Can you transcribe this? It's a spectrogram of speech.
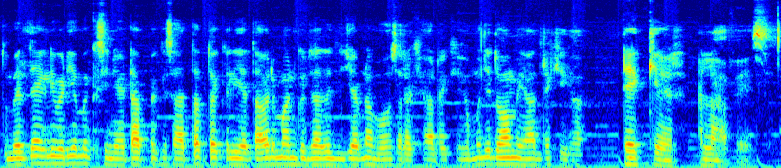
تو ملتے ہیں اگلی ویڈیو میں کسی نئے ٹاپک کے ساتھ۔ تب تک کے لیے تاور کو اجازت دیجیے، اپنا بہت سارا خیال رکھیے گا۔ مجھے دعا میں یاد رکھیے گا۔ ٹیک کیئر اللہ حافظ۔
